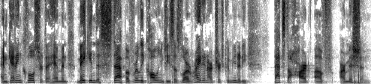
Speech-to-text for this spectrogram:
and getting closer to Him and making this step of really calling Jesus Lord right in our church community. That's the heart of our mission.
